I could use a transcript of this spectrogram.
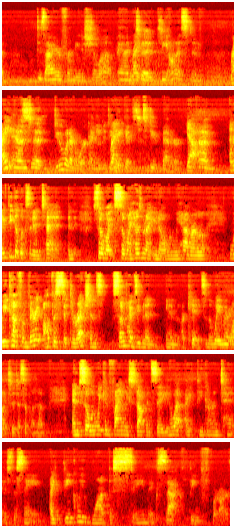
uh, desire for me to show up and Right. to be honest and Right. and to do whatever work I need to do Right. to get to do better. yeah. Um, and I think it looks at intent. And so my so my husband and I, you know, when we have our little, we come from very opposite directions. Sometimes even in in our kids and the way we Right. want to discipline them. And so when we can finally stop and say, you know what, I think our intent is the same. I think we want the same exact thing for our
